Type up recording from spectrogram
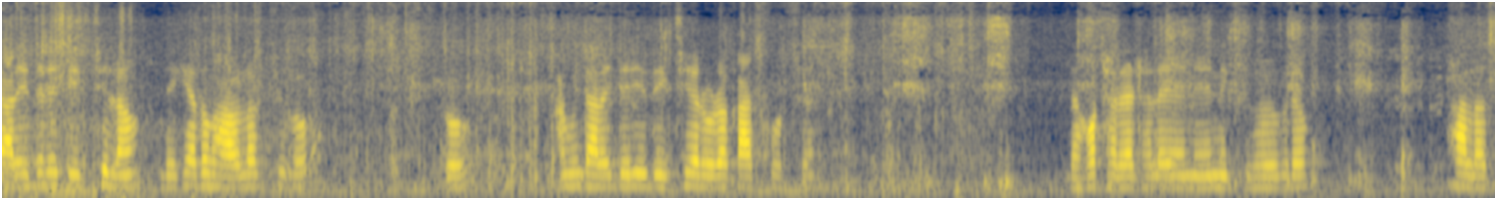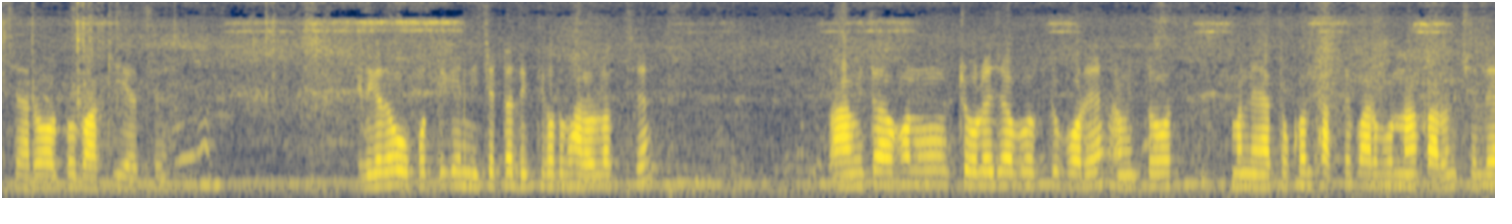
দাঁড়িয়ে দাঁড়িয়ে দেখছিলাম, দেখে এত ভালো লাগছিল। তো আমি দাঁড়িয়ে দাঁড়িয়ে দেখছি আর ওরা কাজ করছে। দেখো ঠেলা ঠেলা এনে এনে কীভাবে করে ফালাচ্ছে আরও অল্প বাকি আছে। এদিকে দেখো উপর থেকে নিচেরটা দেখতে কত ভালো লাগছে। তো আমি তো এখন চলে যাব একটু পরে। আমি তো মানে এতক্ষণ থাকতে পারব না, কারণ ছেলে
